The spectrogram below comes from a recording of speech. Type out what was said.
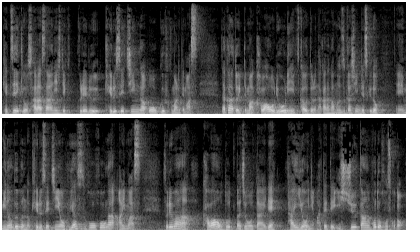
血液をサラサラにしてくれるケルセチンが多く含まれています。だからといって、まあ、皮を料理に使うというのはなかなか難しいんですけど、えー、身の部分のケルセチンを増やす方法があります。それは皮を取った状態で太陽に当てて1週間ほど干すこと。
